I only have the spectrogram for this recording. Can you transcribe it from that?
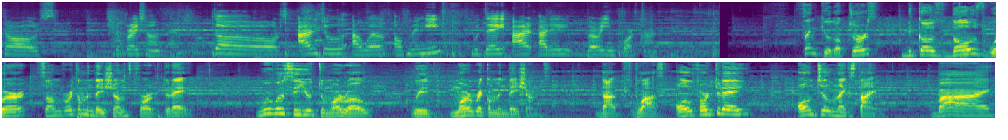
towards depression. Those are you aware of many, but they are, are very important. Thank you, doctors, because those were some recommendations for today. We will see you tomorrow with more recommendations. That was all for today. Until next time. Bye.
